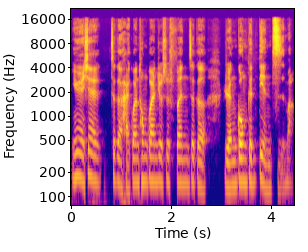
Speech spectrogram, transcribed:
因为现在这个海关通关就是分这个人工跟电子嘛。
